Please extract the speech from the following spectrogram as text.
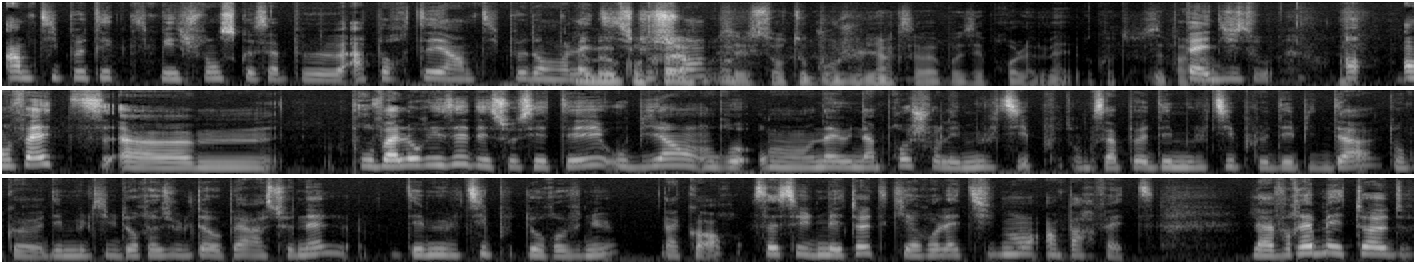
un petit peu technique, mais je pense que ça peut apporter un petit peu dans la discussion. C'est surtout pour Julien que ça va poser problème. Mais pas, pas du tout. En, fait, pour valoriser des sociétés, ou bien on, a une approche sur les multiples, donc ça peut être des multiples d'EBITDA, donc euh, des multiples de résultats opérationnels, des multiples de revenus, d'accord? Ça, c'est une méthode qui est relativement imparfaite. La vraie méthode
